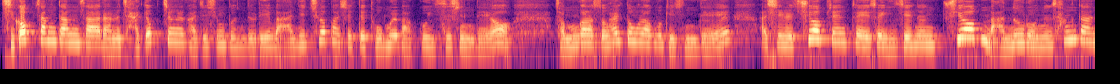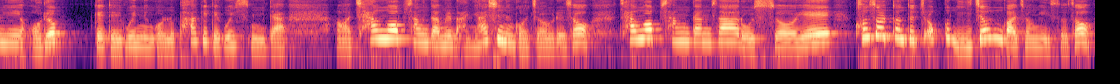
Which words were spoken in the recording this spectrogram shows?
직업 상담사라는 자격증을 가지신 분들이 많이 취업하실 때 도움을 받고 있으신데요. 전문가로서 활동을 하고 계신데 사실 취업센터에서 이제는 취업만으로는 상담이 어렵게 되고 있는 걸로 파악이 되고 있습니다. 어, 창업 상담을 많이 하시는 거죠. 그래서 창업 상담사로서의 컨설턴트 조금 이전 과정이 있어서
